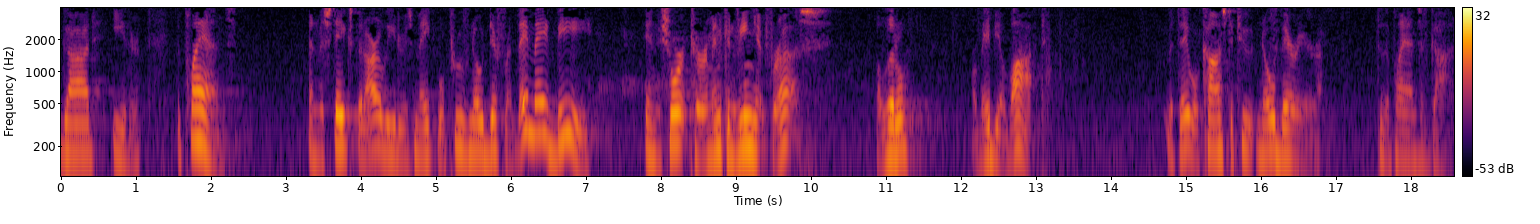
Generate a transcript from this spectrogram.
God either. The plans and mistakes that our leaders make will prove no different. They may be, in the short term, inconvenient for us, a little, or maybe a lot, but they will constitute no barrier to the plans of God.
